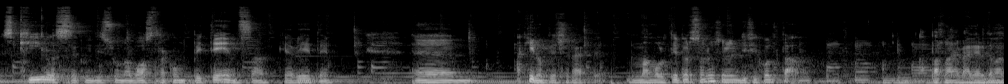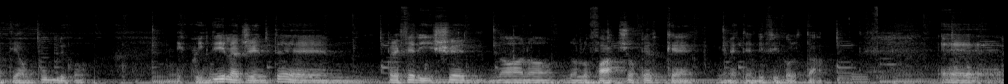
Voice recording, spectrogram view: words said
skills, quindi su una vostra competenza che avete. Eh, a chi non piacerebbe? Ma molte persone sono in difficoltà a parlare magari davanti a un pubblico e quindi la gente mm, preferisce no no non lo faccio perché mi mette in difficoltà eh,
